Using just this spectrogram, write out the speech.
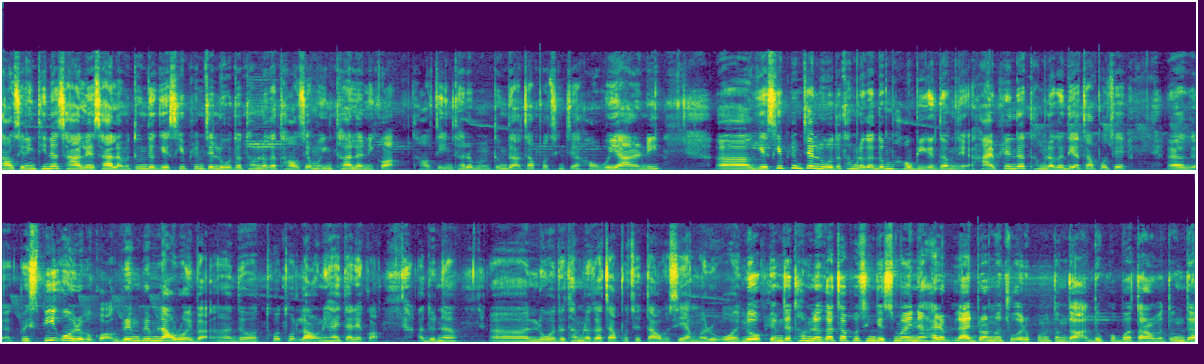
ꯊꯥꯎꯁꯦ ꯅꯤꯡꯊꯤꯅ ꯁꯥꯍꯜꯂꯦ ꯁꯥꯍꯜꯂ ꯃꯇꯨꯡꯗ ꯒꯦꯁꯀꯤ ꯐ꯭ꯂꯦꯝꯁꯦ ꯂꯣꯗ ꯊꯝꯂꯒ ꯊꯥꯎꯁꯦ ꯑꯃꯨꯛ ꯏꯪꯊꯍꯜꯂꯅꯤꯀꯣ ꯊꯥꯎꯁꯦ ꯏꯪꯊꯔꯕ ꯃꯇꯨꯡꯗ ꯑꯆꯥꯄꯣꯠꯁꯤꯡꯁꯦ ꯍꯧꯕ ꯌꯥꯔꯅꯤ ꯒꯦꯁꯀꯤ ꯐ꯭ꯂꯦꯝꯁꯦ ꯂꯣꯗ ꯊꯝꯂꯒ ꯑꯗꯨꯝ ꯍꯧꯕꯤꯒꯗꯕꯅꯦ ꯍꯥꯏ ꯐ꯭ꯂꯦꯝꯗ ꯊꯝꯂꯒꯗꯤ ꯑꯆꯥꯄꯣꯠꯁꯦ ꯀ꯭ꯔꯤꯁꯄꯤ ꯑꯣꯏꯔꯣꯕꯀꯣ ꯒ꯭ꯔꯤꯝ ꯒ꯭ꯔꯤꯝ ꯂꯥꯎꯔꯣꯏꯕ ꯑꯗꯣ ꯊꯣꯠ ꯊꯣꯠ ꯂꯥꯎꯅꯤ ꯍꯥꯏꯇꯥꯔꯦꯀꯣ ꯑꯗꯨꯅ ꯂꯣꯗ ꯊꯝꯂꯒ ꯑꯆꯥꯄꯣꯠꯁꯦ ꯇꯥꯎꯕꯁꯦ ꯌꯥꯝ ꯃꯔꯨ ꯑꯣꯏ ꯂꯣ ꯐ꯭ꯂꯦꯝꯗ ꯊꯝꯂꯒ ꯑꯆꯥꯄꯣꯠꯁꯤꯡꯁꯦ ꯁꯨꯃꯥꯏꯅ ꯍꯥꯏꯔꯞ ꯂꯥꯏꯠ ꯕ꯭ꯔꯥꯎꯟ ꯃꯆꯨ ꯑꯣꯏꯔꯛꯄ ꯃꯇꯝꯗ ꯑꯗꯨ ꯐꯥꯎꯕ ꯇꯥꯎꯔ ꯃꯇꯨꯡꯗ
